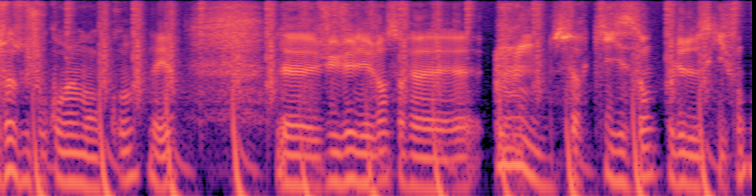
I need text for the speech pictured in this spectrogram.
Chose que je trouve complètement con, d'ailleurs. juger les gens sur, sur qui ils sont au lieu de ce qu'ils font.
